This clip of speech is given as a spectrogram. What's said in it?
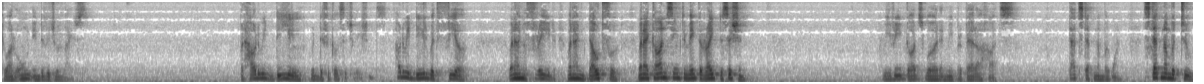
to our own individual lives. But how do we deal with difficult situations? How do we deal with fear? When I'm afraid, when I'm doubtful, when I can't seem to make the right decision? we read God's word and we prepare our hearts. That's step number one. Step number two,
